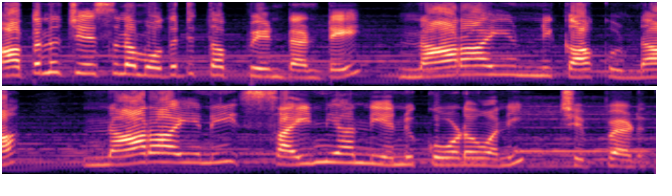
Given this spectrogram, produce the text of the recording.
అతను చేసిన మొదటి తప్పు ఏంటంటే నారాయణ్ణి కాకుండా నారాయణి సైన్యాన్ని ఎన్నుకోవడం అని చెప్పాడు.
